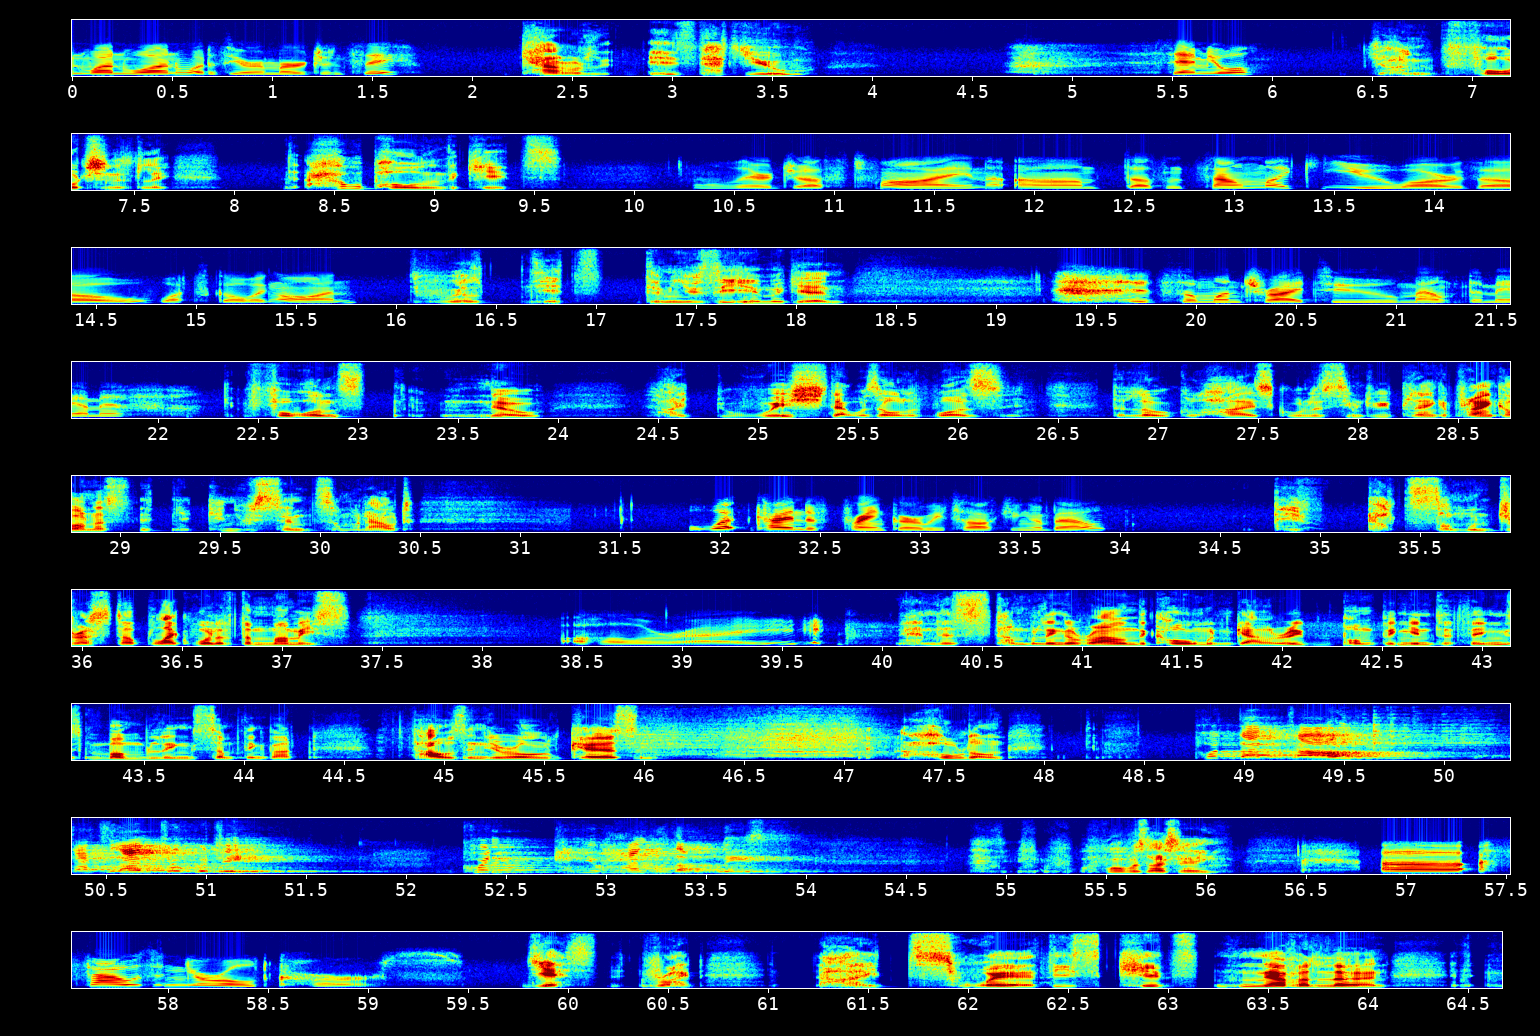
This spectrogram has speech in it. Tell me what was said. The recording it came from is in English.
911, what is your emergency? Carol, is that you? Samuel? Unfortunately. How are Paul and the kids? Well, they're just fine. Um, doesn't sound like you are, though. What's going on? Well, it's the museum again. Did someone try to mount the mammoth? For once, no. I wish that was all it was. The local high schoolers seem to be playing a prank on us. Can you send someone out? What kind of prank are we talking about? They've got someone dressed up like one of the mummies. All right. And they're stumbling around the Coleman Gallery, bumping into things, mumbling something about a thousand year old curse and. Uh, hold on. Put that down! That's an antiquity! Quinn, can you handle that, please? What was I saying? Uh, a thousand year old curse. Yes, right. I swear these kids never learn.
